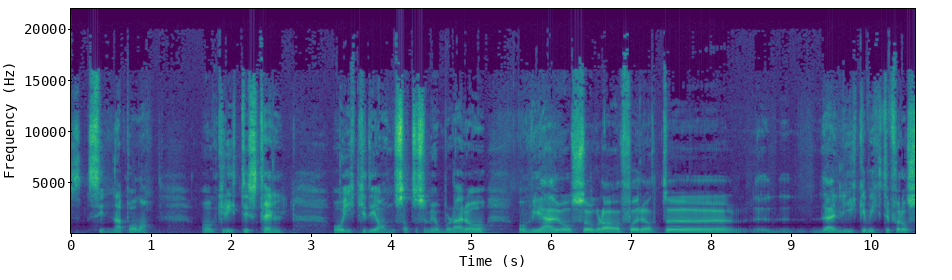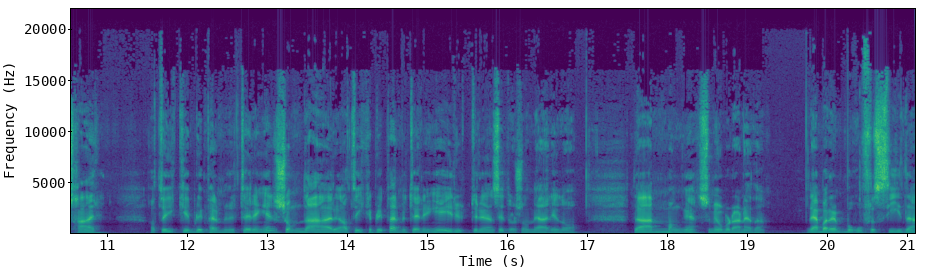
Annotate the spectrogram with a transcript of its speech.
sinna på, da, og kritisk til, og ikke de ansatte som jobber der. og og vi er jo også glade for at uh, det er like viktig for oss her at det ikke blir permitteringer, som det er at det ikke blir permitteringer i Ruter i den situasjonen vi er i nå. Det er mange som jobber der nede. Det er bare behov for å si det,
